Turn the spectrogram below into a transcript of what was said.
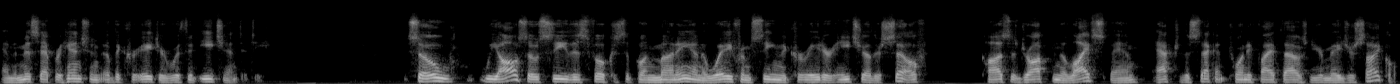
and the misapprehension of the creator within each entity. So, we also see this focus upon money and away from seeing the creator in each other's self cause a drop in the lifespan after the second 25,000 year major cycle.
